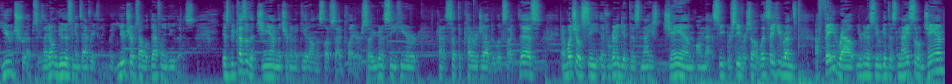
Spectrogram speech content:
U trips, because I don't do this against everything, but U trips I will definitely do this, is because of the jam that you're going to get on this left side player. So you're going to see here, kind of set the coverage up. It looks like this. And what you'll see is we're going to get this nice jam on that seat receiver. So let's say he runs a fade route. You're going to see we get this nice little jam.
